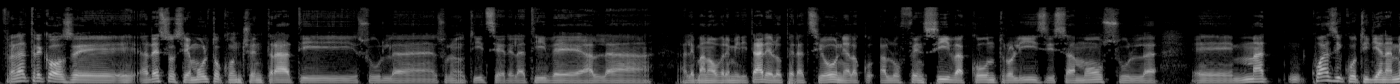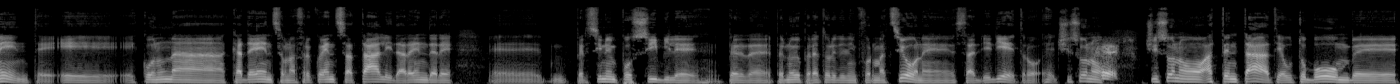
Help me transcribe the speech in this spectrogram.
Fra le altre cose, adesso si è molto concentrati sul, sulle notizie relative alla, alle manovre militari, alle operazioni, all'offensiva contro l'ISIS a Mosul, eh, ma quasi quotidianamente e, e, con una cadenza, una frequenza tali da rendere eh, persino impossibile per, per, noi operatori dell'informazione stargli dietro. Eh, ci, sono, eh. ci, sono, attentati, autobombe,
